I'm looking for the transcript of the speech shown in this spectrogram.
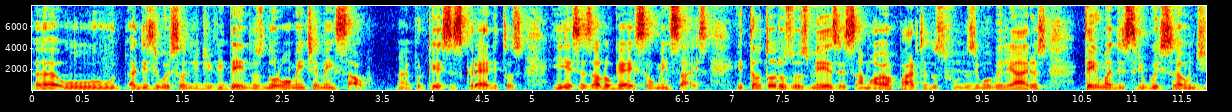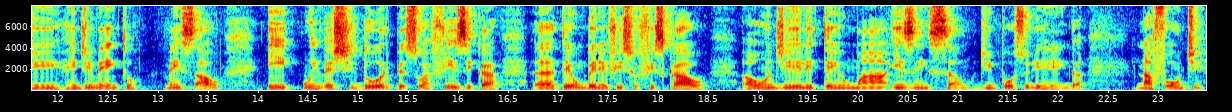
uh, o, a distribuição de dividendos normalmente é mensal né? porque esses créditos e esses aluguéis são mensais. Então, todos os meses, a maior parte dos fundos imobiliários tem uma distribuição de rendimento mensal E o investidor, pessoa física, uh, tem um benefício fiscal onde ele tem uma isenção de imposto de renda na fonte,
